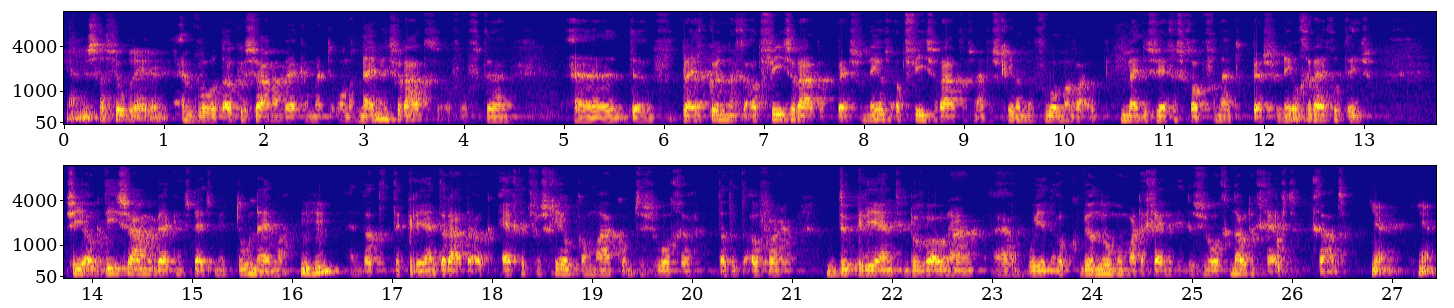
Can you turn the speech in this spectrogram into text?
Ja. Dus het gaat veel breder. En bijvoorbeeld ook in samenwerking met de ondernemingsraad of, of de, de verpleegkundige adviesraad of personeelsadviesraad. Er zijn verschillende vormen waarop medezeggenschap vanuit het personeel geregeld is zie je ook die samenwerking steeds meer toenemen. Mhm. En dat de cliëntenraad ook echt het verschil kan maken om te zorgen dat het over de cliënt, bewoner, uh, hoe je het ook wil noemen, maar degene die de zorg nodig heeft, gaat. Ja, ja.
